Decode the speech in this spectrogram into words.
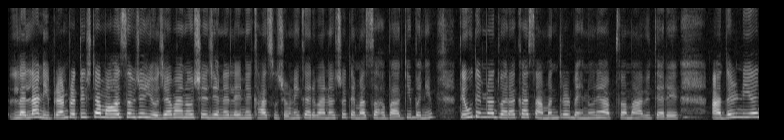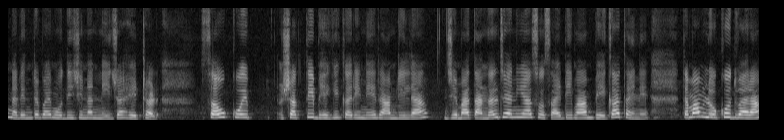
લલ્લાની પ્રાણ પ્રતિષ્ઠા મહોત્સવ જે યોજાવાનો છે, જેને લઈને ખાસ ઉજવણી કરવાનો છે, તેમાં સહભાગી બને તેવું તેમના દ્વારા ખાસ આમંત્રણ બહેનોને આપવામાં આવ્યું ત્યારે આદરણીય નરેન્દ્રભાઈ મોદીજીના નેજા હેઠળ સૌ કોઈ શક્તિ ભેગી કરીને રામલીલા જેમાં તાંદલજાની આ સોસાયટીમાં ભેગા થઈને તમામ લોકો દ્વારા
